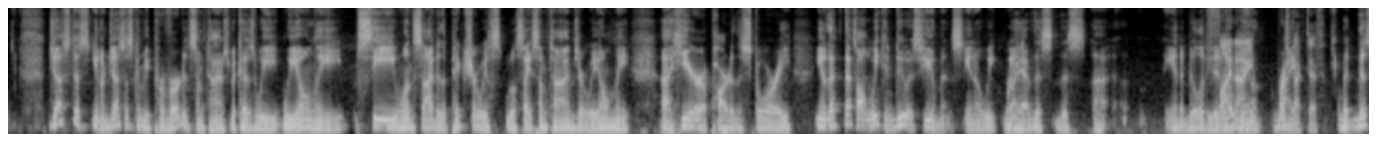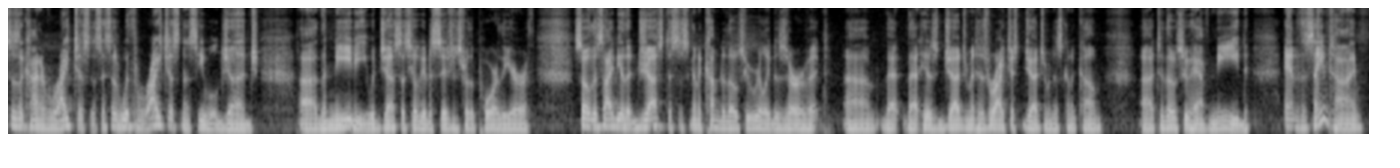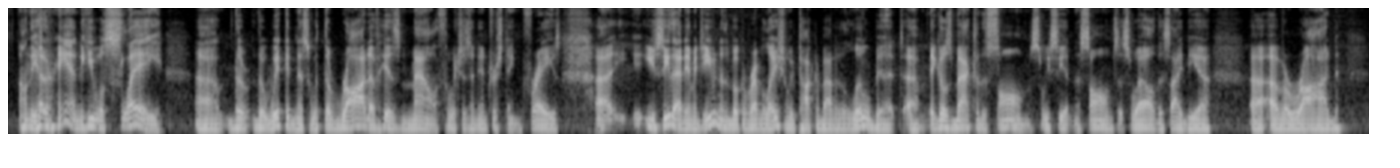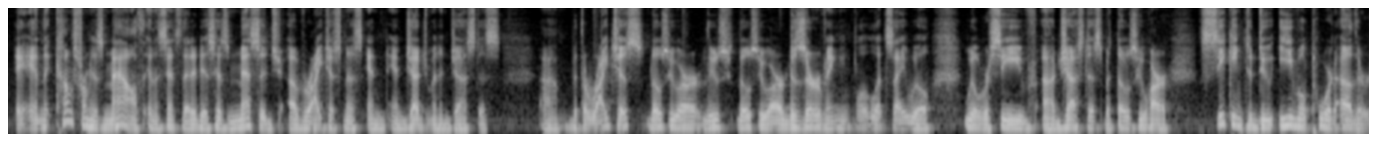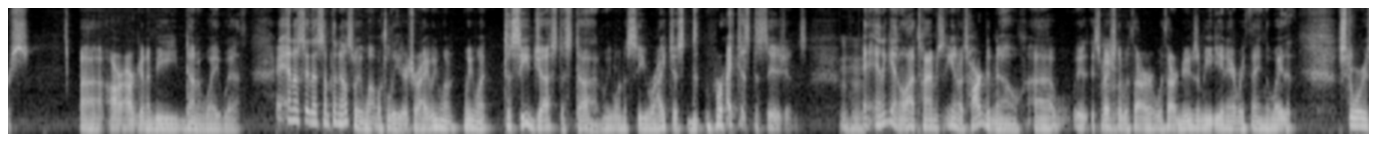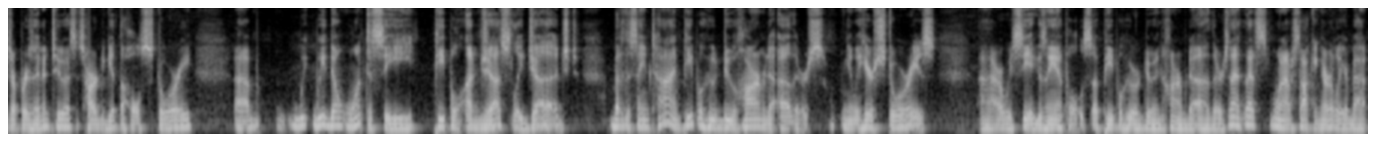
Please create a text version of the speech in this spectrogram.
Justice, you know, justice can be perverted sometimes because we we only see one side of the picture. We'll we'll say sometimes, or we only uh, hear a part of the story. You know, that that's all we can do as humans. You know, we we have this this. Uh, inability to know Finite beyond- right. perspective. But this is a kind of righteousness. It says, with righteousness he will judge uh, the needy. With justice he'll give decisions for the poor of the earth. So this idea that justice is going to come to those who really deserve it, um, that that his judgment, his righteous judgment, is going to come uh, to those who have need, and at the same time, on the other hand, he will slay. Uh, the the wickedness with the rod of his mouth, which is an interesting phrase. Uh, you see that image even in the book of Revelation. We've talked about it a little bit. Um, it goes back to the Psalms. We see it in the Psalms as well. This idea uh, of a rod, and it comes from his mouth in the sense that it is his message of righteousness and and judgment and justice. Uh, but the righteous, those who are those those who are deserving, let's say, will will receive uh, justice. But those who are seeking to do evil toward others uh, are are going to be done away with. And I say that's something else we want with leaders, right? We want we want to see justice done. We want to see righteous righteous decisions. A- And again, a lot of times, you know, it's hard to know, uh, especially with our with our news media and everything. The way that stories are presented to us, it's hard to get the whole story. Um, we we don't want to see people unjustly judged, but at the same time, people who do harm to others. You know, we hear stories uh, or we see examples of people who are doing harm to others. That, that's when I was talking earlier about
